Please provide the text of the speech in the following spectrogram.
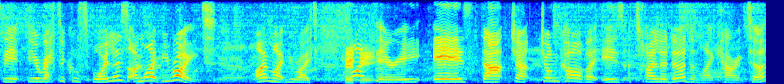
the- theoretical spoilers. I might be right. I might be right. Could My be. theory is that John Carver is a Tyler Durden like character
